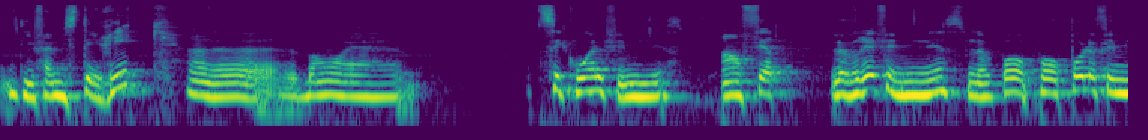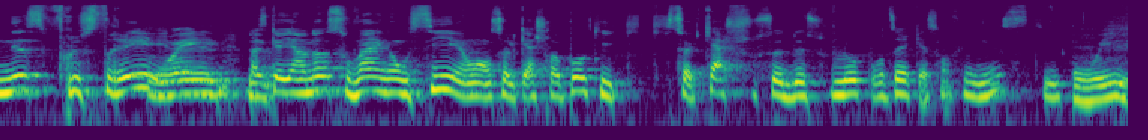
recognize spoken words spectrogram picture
des femmes hystériques. Bon, c'est quoi le féminisme? En fait, le vrai féminisme, là, pas, pas, pas le féminisme frustré. Oui. parce qu'il y en a souvent aussi, on se le cachera pas, qui, qui- qui se cachent sous ce dessous-là pour dire qu'elles sont féministes. qui- Oui.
